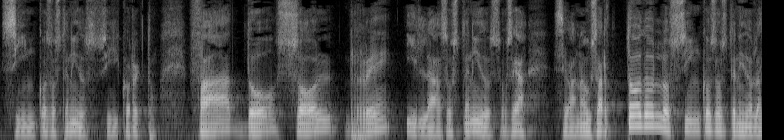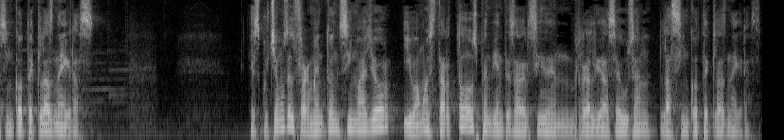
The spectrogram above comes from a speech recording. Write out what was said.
Cinco sostenidos, sí, correcto. Fa, Do, Sol, Re y La sostenidos. O sea, se van a usar todos los cinco sostenidos, las cinco teclas negras. Escuchemos el fragmento en Si mayor y vamos a estar todos pendientes a ver si en realidad se usan las cinco teclas negras.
